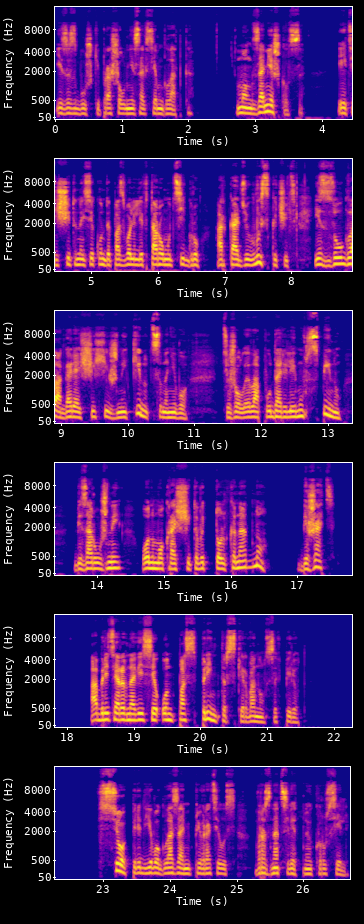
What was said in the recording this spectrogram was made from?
из избушки прошел не совсем гладко. Монк замешкался, и эти считанные секунды позволили второму тигру Аркадию выскочить из-за угла горящей хижины и кинуться на него. Тяжелые лапы ударили ему в спину. Безоружный он мог рассчитывать только на одно — бежать. Обретя равновесие, он по-спринтерски рванулся вперед. Все перед его глазами превратилось в разноцветную карусель.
